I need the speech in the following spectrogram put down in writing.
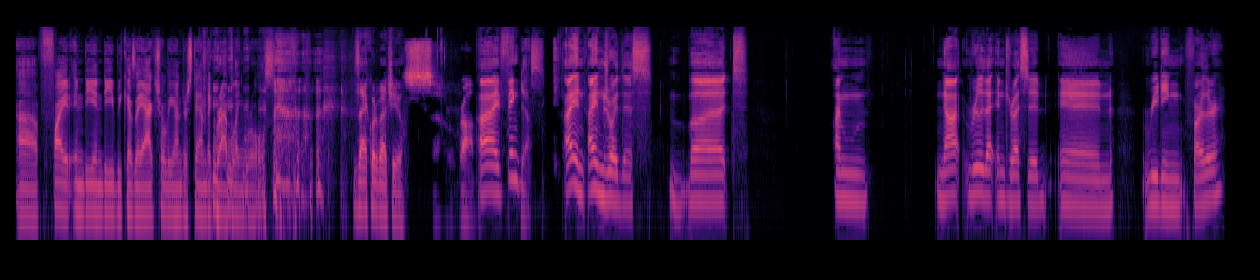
uh, fight in D and D because they actually understand the grappling rules. Zach, what about you? So, Rob, I think Yes. I I enjoyed this, but I'm not really that interested in reading farther.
